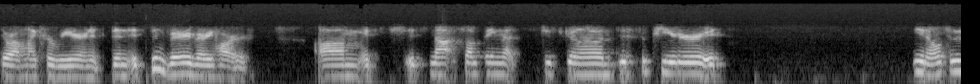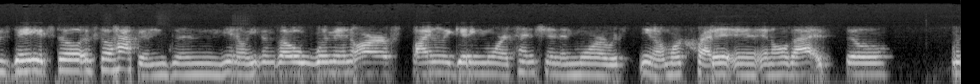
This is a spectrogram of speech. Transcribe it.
throughout my career. And it's been, it's been very, very hard. Um, it's, it's not something that's just gonna disappear. It's, you know, to this day, it still it still happens, and you know, even though women are finally getting more attention and more, you know, more credit and, and all that, it's still we're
